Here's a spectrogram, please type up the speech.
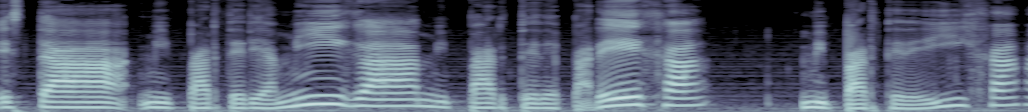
está mi parte de amiga, mi parte de pareja, mi parte de hija.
